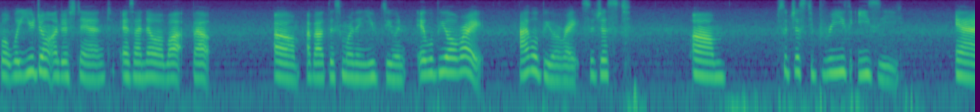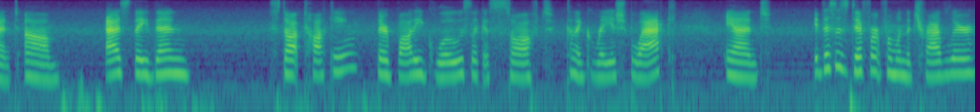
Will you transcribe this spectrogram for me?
but what you don't understand is I know a lot about um, about this more than you do, and it will be all right. I will be all right. So just um, so just breathe easy, and um, as they then stop talking, their body glows like a soft kind of grayish black, and it, this is different from when the traveler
